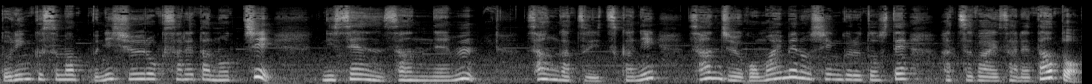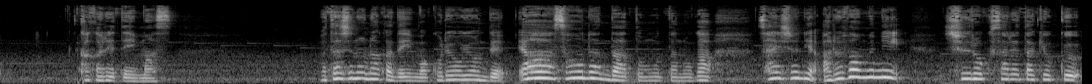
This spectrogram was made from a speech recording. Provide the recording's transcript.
Drink! Smap!に収録された後2003年3月5日に35枚目のシングルとして発売されたと。書かれています。私の中で今これを読んでああそうなんだと思ったのが最初にアルバムに収録された曲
